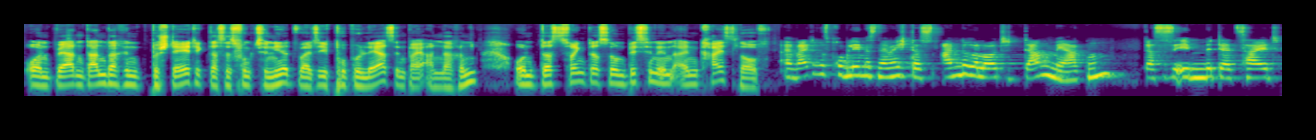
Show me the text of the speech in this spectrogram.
und werden dann darin bestätigt, dass es funktioniert, weil sie populär sind bei anderen und das zwingt das so ein bisschen in einen Kreislauf. Ein weiteres Problem ist nämlich, dass andere Leute dann merken, dass es eben mit der Zeit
